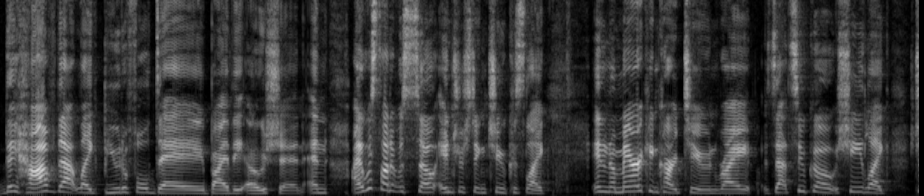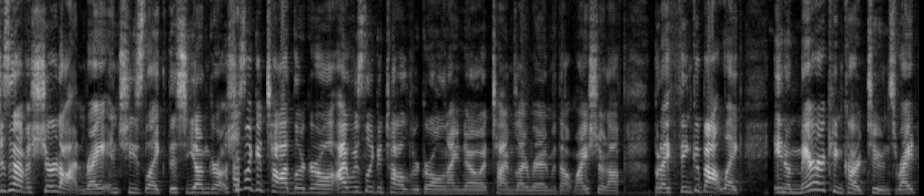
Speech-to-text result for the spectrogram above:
they have that like beautiful day by the ocean. And I always thought it was so interesting too cuz like in an American cartoon, right? Setsuko, she like she doesn't have a shirt on, right? And she's like this young girl. She's like a toddler girl. I was like a toddler girl and I know at times I ran without my shirt off. But I think about like in American cartoons, right?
